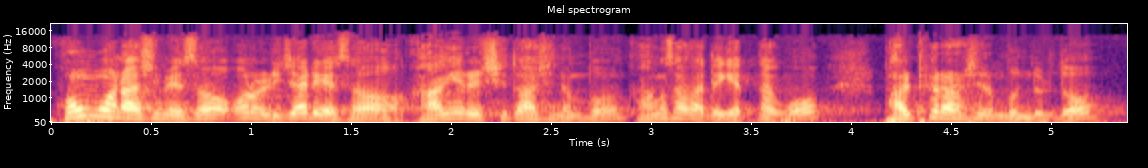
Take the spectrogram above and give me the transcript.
공무원 하시면서 오늘 이 자리에서 강의를 시도하시는 분, 강사가 되겠다고 발표를 하시는 분들도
